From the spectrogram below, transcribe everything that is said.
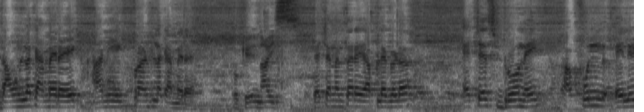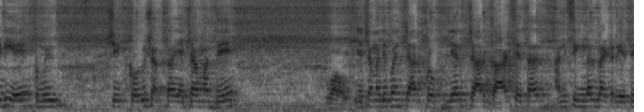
डाऊनला कॅमेरा आहे एक आणि एक फ्रंटला कॅमेरा आहे. ओके नाईस त्याच्यानंतर आहे आपल्याकडं एच एस ड्रोन आहे. हा फुल एल ई डी आहे. तुम्ही चेक करू शकता याच्यामध्ये. याच्यामध्ये पण चार प्रोप्लेअर चार गार्ड्स येतात आणि सिंगल बॅटरी येते.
